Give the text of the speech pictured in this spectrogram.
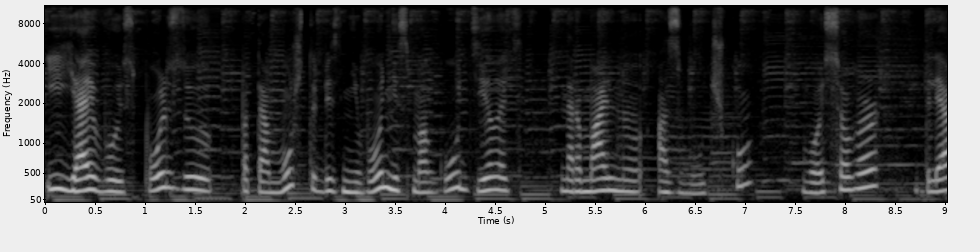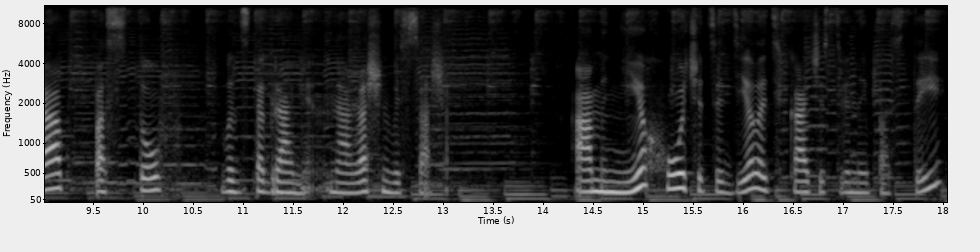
И я его использую, потому что без него не смогу делать нормальную озвучку, voiceover, для постов в Инстаграме на Russian with Sasha. А мне хочется делать качественные посты,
